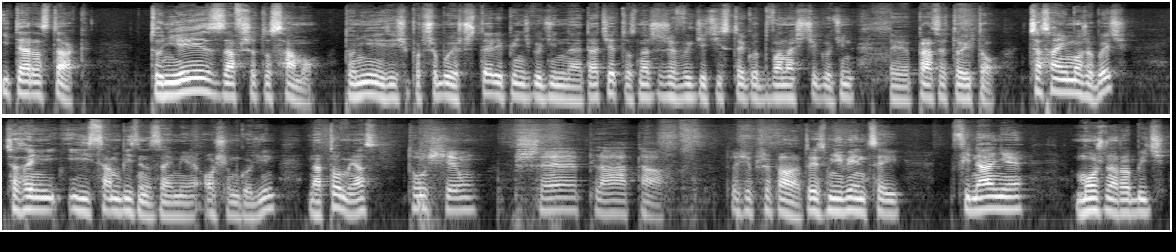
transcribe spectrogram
I teraz tak, to nie jest zawsze to samo. To nie jest, jeśli potrzebujesz 4-5 godzin na etacie, to znaczy, że wyjdzie Ci z tego 12 godzin e, pracy to i to. Czasami może być, czasami i sam biznes zajmie 8 godzin, natomiast to się przeplata. To się przeplata. To jest mniej więcej, finalnie można robić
